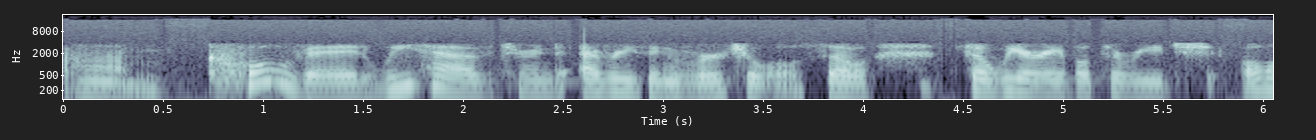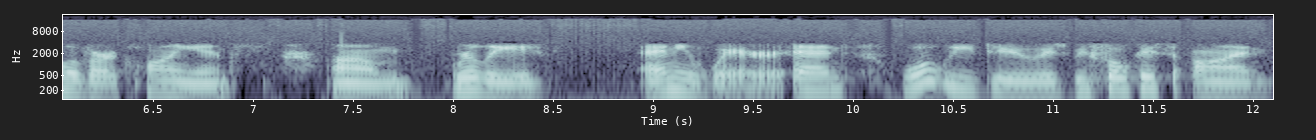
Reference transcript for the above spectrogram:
um, COVID, we have turned everything virtual. So, so we are able to reach all of our clients um, really anywhere. And what we do is we focus on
